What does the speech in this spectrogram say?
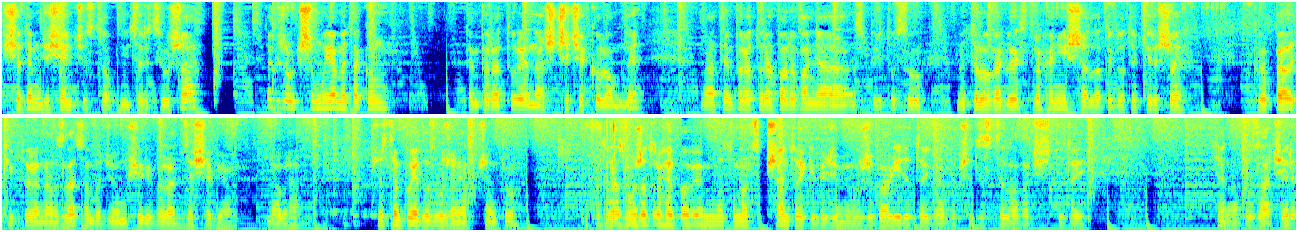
70 stopni Celsjusza, Także utrzymujemy taką temperaturę na szczycie kolumny. No, a temperatura parowania spirytusu metylowego jest trochę niższa, dlatego te pierwsze kropelki, które nam zlecą, będziemy musieli wylać za siebie. Dobra, przystępuję do złożenia sprzętu. A teraz może trochę powiem na temat sprzętu, jaki będziemy używali do tego, aby przedestylować tutaj ten oto zacier.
